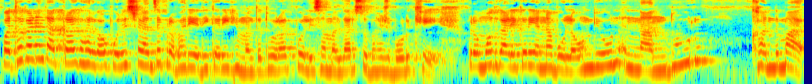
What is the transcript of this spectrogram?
पथकाने तात्काळ घारगाव पोलीस ठाण्याचे प्रभारी अधिकारी हेमंत थोरात पोलीस अंमलदार सुभाष बोडखे प्रमोद गाडेकर यांना बोलावून घेऊन नांदूर खंदमार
